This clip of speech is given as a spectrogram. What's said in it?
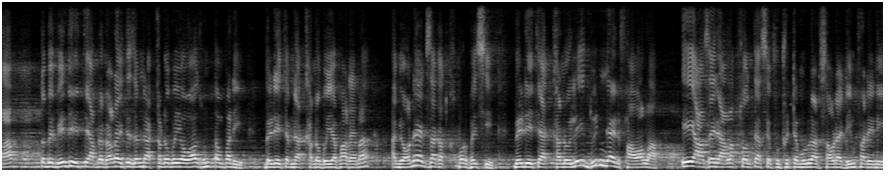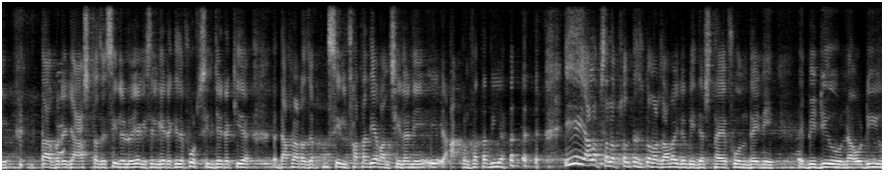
লাভ তবে বেরিয়েতে আমরা বেড়াইতে যেমনি একখানো বই আওয়াজ শুনতাম পারি, বেরিয়েতে এমনি একখানো বইয়া পারে না। আমি অনেক জায়গাত খবর পাইছি, বেরিয়েতে একখানো হইলেই দুই নাইয়ের ফাওয়া লাভ এই আজাইরে আলাপ চলতে আছে ফুটফুটটা মুরগার চাউড়ায় ডিম ফাড়েনি। তারপরে যে আশটা যে সিলে লইয়া গেছিল এটা কি যে ফুটছিল যে এটা কি দাপনাটা যে সিল ফাতা দিয়ে বানছিলেনি আক্কন ফাতা দিয়া। এই আলাপ সালাপ চলতেছে তোমার জামাই যে বিদেশ থাকে, ফোন দেয়নি ভিডিও না অডিও,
